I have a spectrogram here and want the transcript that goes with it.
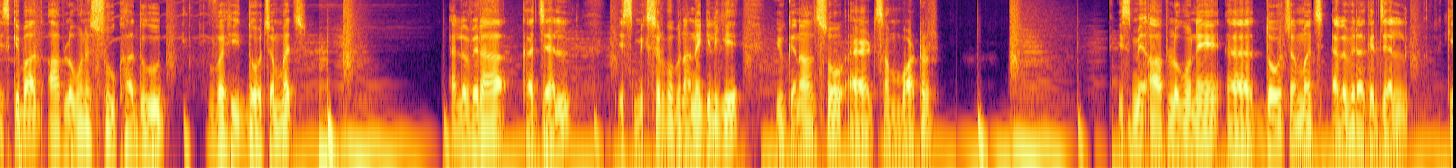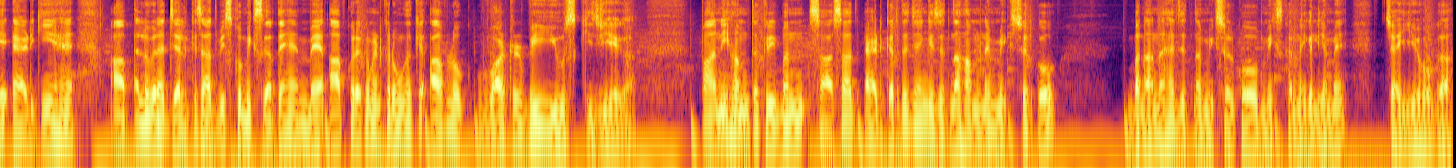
इसके बाद आप लोगों ने सूखा दूध, वही दो चम्मच एलोवेरा का जेल इस मिक्सचर को बनाने के लिए। You can also add some water इसमें आप लोगों ने दो चम्मच एलोवेरा के जेल के ऐड किए हैं। आप एलोवेरा जेल के साथ भी इसको मिक्स करते हैं। मैं आपको रेकमेंड करूँगा कि आप लोग वाटर भी यूज़ कीजिएगा। पानी हम तकरीबन साथ साथ ऐड करते जाएँगे जितना हमने मिक्सचर को बनाना है, जितना मिक्सर को मिक्स करने के लिए हमें चाहिए होगा।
